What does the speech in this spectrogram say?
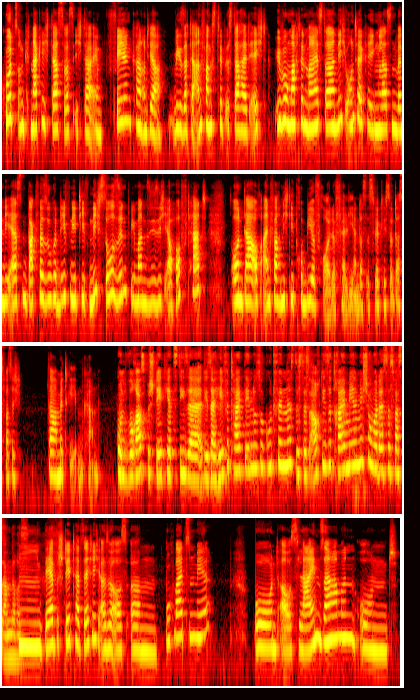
kurz und knackig das, was ich da empfehlen kann. Und ja, wie gesagt, der Anfangstipp ist da halt echt, Übung macht den Meister, nicht unterkriegen lassen, wenn die ersten Backversuche definitiv nicht so sind, wie man sie sich erhofft hat. Und da auch einfach nicht die Probierfreude verlieren. Das ist wirklich so das, was ich da mitgeben kann. Und woraus besteht jetzt dieser, dieser Hefeteig, den du so gut findest? Ist das auch diese Drei-Mehl-Mischung oder ist das was anderes? Mm, der besteht tatsächlich also aus ähm, Buchweizenmehl, und aus Leinsamen und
